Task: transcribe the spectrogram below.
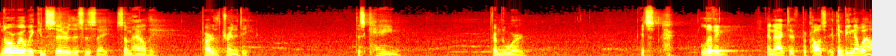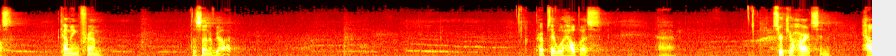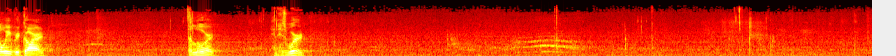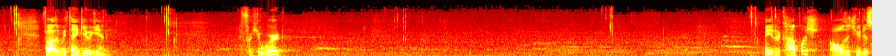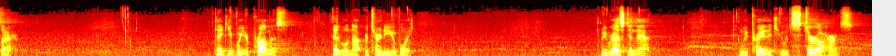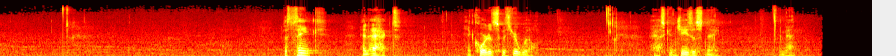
Nor will we consider this as a somehow the part of the Trinity. This came from the Word. It's living and active because it can be no else coming from the Son of God. Perhaps that will help us uh, search our hearts and how we regard the Lord and His Word. Father, we thank you again for your word. May it accomplish all that you desire. Thank you for your promise that will not return to you void. We rest in that, and we pray that you would stir our hearts to think and act in accordance with your will. I ask in Jesus' name. Amen.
